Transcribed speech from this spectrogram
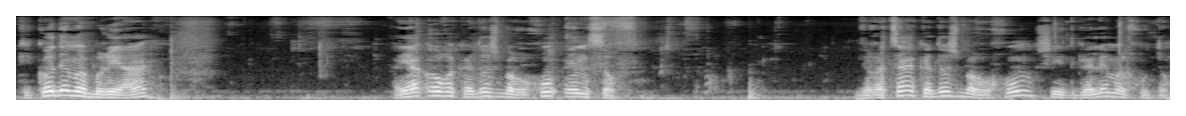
כי קודם הבריאה היה אור הקדוש ברוך הוא אין סוף. ורצה הקדוש ברוך הוא שיתגלה מלכותו.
